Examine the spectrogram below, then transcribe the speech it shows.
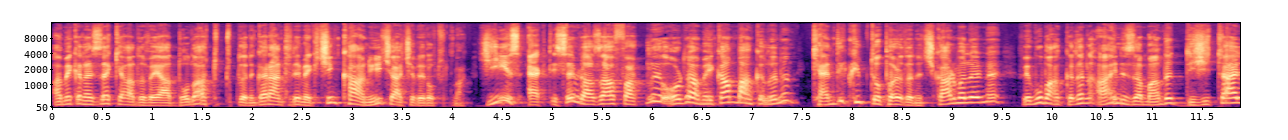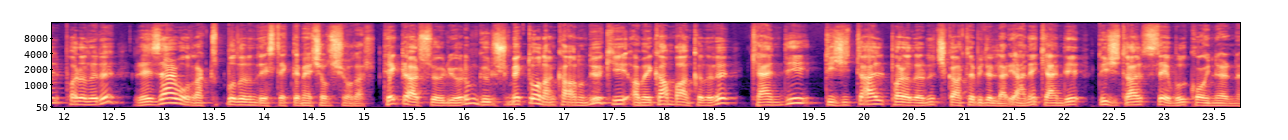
Amerikan hazine kağıdı veya dolar tuttuklarını garantilemek için kanuni çerçeveleri oturtmak. Genius Act ise biraz daha farklı. Orada Amerikan bankalarının kendi kripto paralarını çıkarmalarını ve bu bankaların aynı zamanda dijital paraları rezerv olarak tutmalarını desteklemeye çalışıyorlar. Tekrar söylüyorum görüşülmekte olan kanun diyor ki Amerikan bankaları kendi dijital paralarını çıkartabilirler. Yani kendi dijital stable coinlerini.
